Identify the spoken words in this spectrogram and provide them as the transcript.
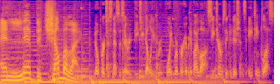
and live the Chumba life. No purchase necessary. Group. Void prohibited by law. See terms and conditions. 18 plus.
